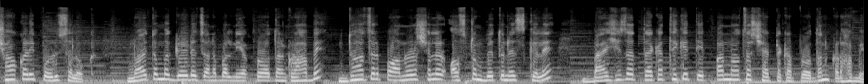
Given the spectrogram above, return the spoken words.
সহকারী পরিচালক। নয়তম গ্রেডে জনবল নিয়োগ প্রদান করা হবে। দু হাজার পনেরো সালের অষ্টম বেতন স্কেলে বাইশ হাজার টাকা থেকে তেপ্পান্ন হাজার ষাট টাকা প্রদান করা হবে।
